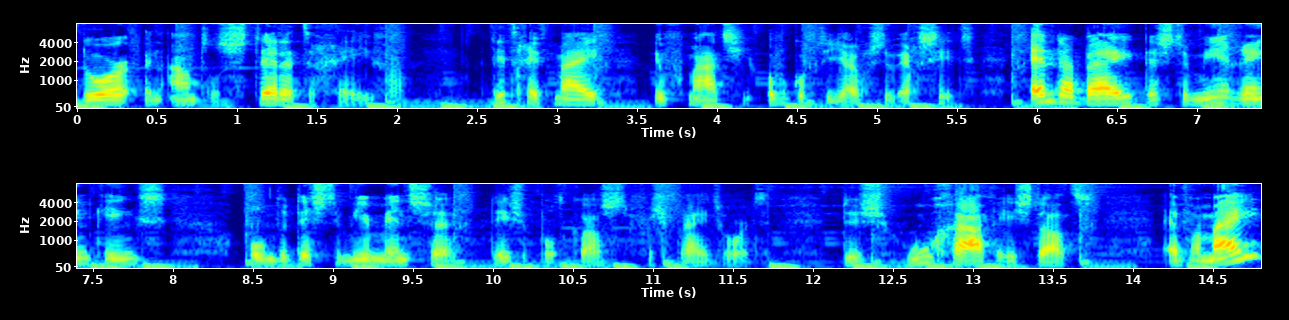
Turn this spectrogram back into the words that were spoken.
door een aantal sterren te geven. Dit geeft mij informatie of ik op de juiste weg zit. En daarbij, des te meer rankings, onder des te meer mensen deze podcast verspreid wordt. Dus hoe gaaf is dat? En van mij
